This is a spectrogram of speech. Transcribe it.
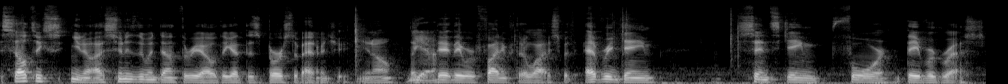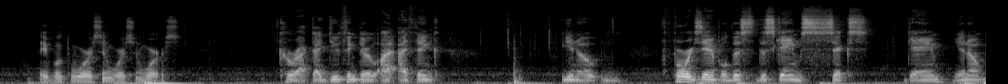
Celtics, you know, as soon as they went down 3 0, they got this burst of energy, you know? Like, Yeah. they, they were fighting for their lives. But every game since game four, they've regressed. They've looked worse and worse and worse. Correct. I do think they're. I, I think, you know, for example, this this game six game, you know,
